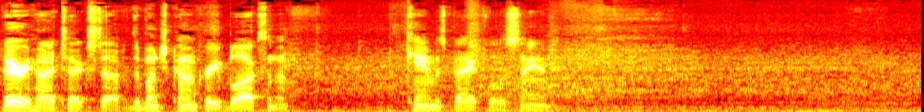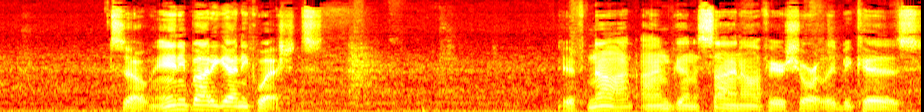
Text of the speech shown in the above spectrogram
Very high-tech stuff. It's a bunch of concrete blocks and a canvas bag full of sand. So, anybody got any questions? If not, I'm going to sign off here shortly because,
